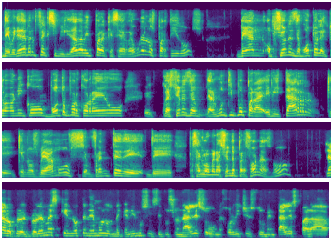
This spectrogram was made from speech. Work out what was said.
debería haber flexibilidad, David, para que se reúnan los partidos, vean opciones de voto electrónico, voto por correo, eh, cuestiones de, algún tipo para evitar que, nos veamos enfrente de, de pues, aglomeración de personas, ¿no? Claro, pero el problema es que no tenemos los mecanismos institucionales o, mejor dicho, instrumentales para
